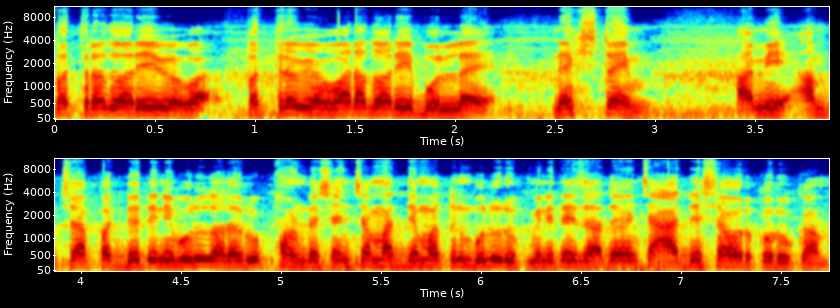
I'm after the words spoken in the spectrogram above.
पत्राद्वारे व्यवहार पत्रव्यवहाराद्वारे बोललो आहे नेक्स्ट टाईम आम्ही आमच्या पद्धतीने बोलू दादा फाउंडेशनच्या माध्यमातून बोलू. रुक्मिणीताई जाधव यांच्या आदेशावर करू काम.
